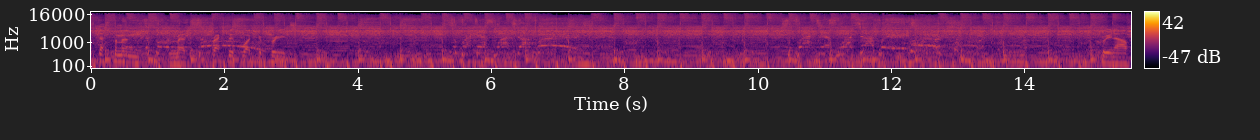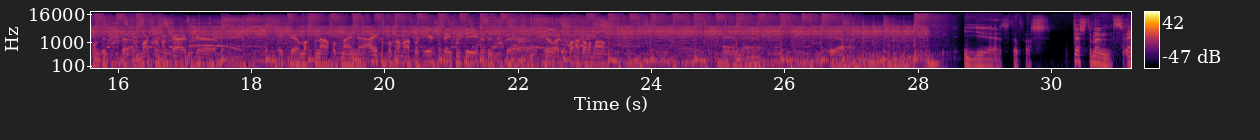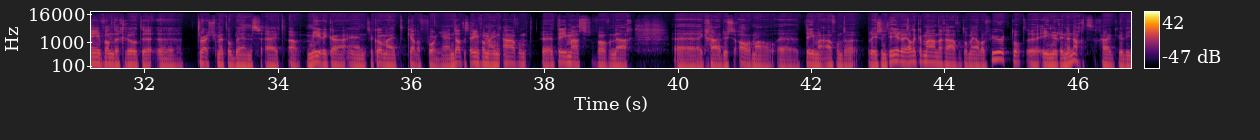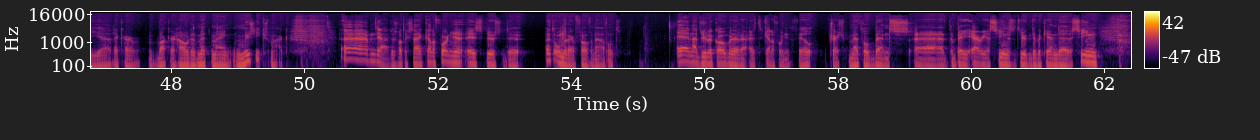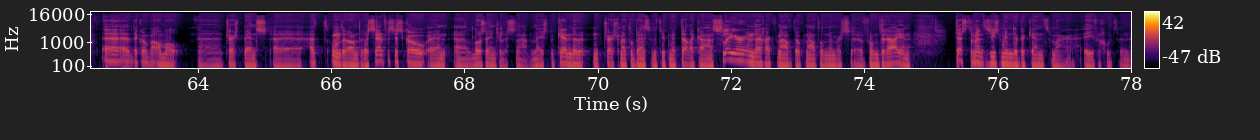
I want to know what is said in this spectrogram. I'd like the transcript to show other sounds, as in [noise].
uh, Testament met Practice What You Preach. Goedenavond, dit is uh, Marcel van Kuik. Uh, ik uh, mag vanavond mijn eigen programma voor het eerst presenteren. Dus heel erg spannend allemaal. En ja... Yes, dat was Testament. Een van de grote uh, thrash metal bands uit Amerika. En ze komen uit Californië. En dat is een van mijn avondthema's uh, van vandaag. Uh, ik ga dus allemaal themaavonden presenteren. Elke maandagavond om 11 uur tot 1 uur in de nacht. Ga ik jullie lekker wakker houden met mijn muzieksmaak. Ehm, ja, dus wat ik zei, Californië is dus de, het onderwerp van vanavond. En natuurlijk komen er uit Californië veel trash metal bands. Uh, de Bay Area scene is natuurlijk de bekende scene. Uh, er komen allemaal uh, trash bands uit onder andere San Francisco en Los Angeles. Nou, de meest bekende trash metal bands zijn natuurlijk Metallica en Slayer. En daar ga ik vanavond ook een aantal nummers van draaien. Testament is iets minder bekend, maar evengoed een,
